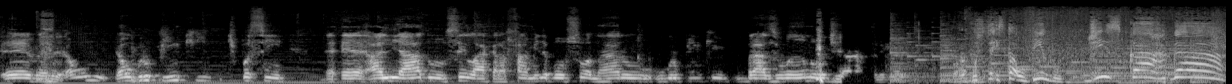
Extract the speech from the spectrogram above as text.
É, velho, é um, é um grupinho que, tipo assim, é, é, aliado, sei lá, cara, a família Bolsonaro, o grupinho que o Brasil ama odiar, tá ligado? Você está ouvindo? Descarga!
